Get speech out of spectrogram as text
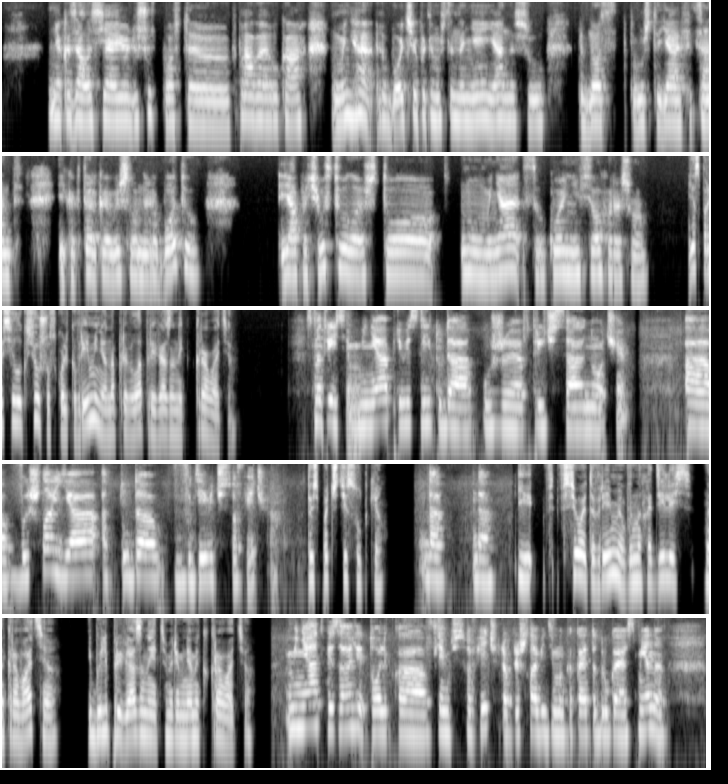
Мне казалось, я ее лишусь просто правая рука у меня рабочая, потому что на ней я ношу поднос, потому что я официант. И как только я вышла на работу, я почувствовала, что ну, у меня с рукой не все хорошо. Я спросила Ксюшу, сколько времени она провела привязанной к кровати. Смотрите, меня привезли туда уже в 3 часа ночи, а вышла я оттуда в 9 часов вечера. То есть почти сутки. Да, да. И все это время вы находились на кровати и были привязаны этими ремнями к кровати. Меня отвязали только в 7 часов вечера. Пришла, видимо, какая-то другая смена.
